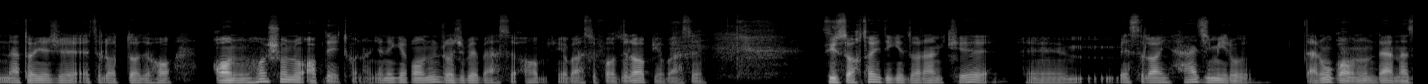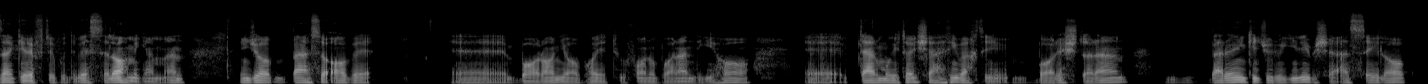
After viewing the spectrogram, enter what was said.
نتایج اطلاعات داده ها قانون هاشون رو update کنن. یعنی اگه قانون راجع به بحث آب یا بحث فاضلاب یا بحث زیرساخت های دیگه دارن که به اصطلاح حجمی رو در اون قانون در نظر گرفته بوده. به اصطلاح میگم من اینجا بحث آب باران یا آبهای طوفان و بارندگی ها در محیط های شهری وقتی بارش دارن برای اینکه جلوگیری بشه از سیلاب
